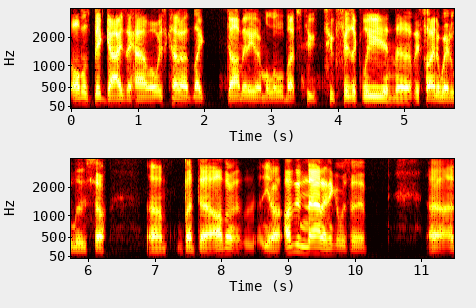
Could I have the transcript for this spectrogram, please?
all those big guys they have always kind of like dominate them a little much too too physically, and uh, they find a way to lose. So, um, but uh, other you know other than that, I think it was a uh,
